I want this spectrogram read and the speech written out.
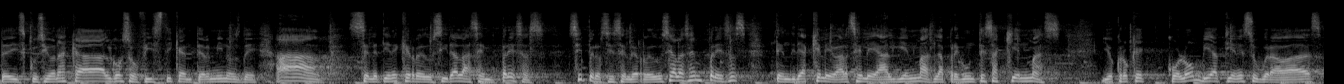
discusión acá algo sofística en términos de, ah, se le tiene que reducir a las empresas. Sí, pero si se le reduce a las empresas, tendría que elevársele a alguien más. La pregunta es a quién más. Yo creo que Colombia tiene subgravadas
